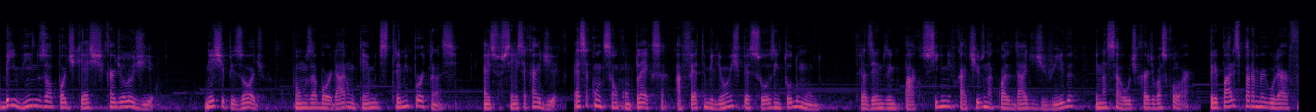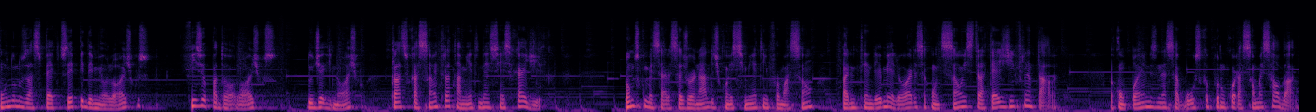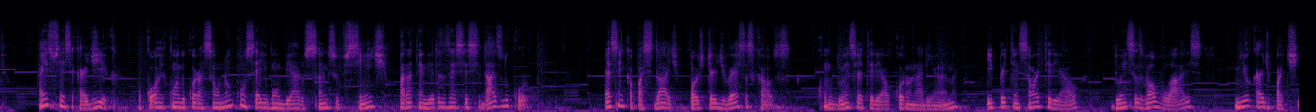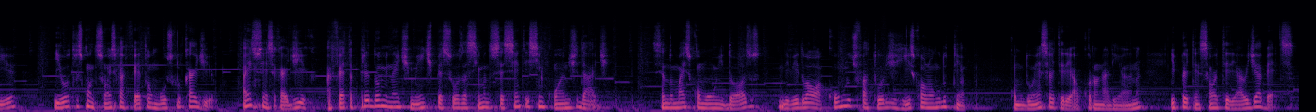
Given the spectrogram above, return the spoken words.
Bem-vindos ao podcast de cardiologia. Neste episódio, vamos abordar um tema de extrema importância: a insuficiência cardíaca. Essa condição complexa afeta milhões de pessoas em todo o mundo, trazendo impactos significativos na qualidade de vida e na saúde cardiovascular. Prepare-se para mergulhar fundo nos aspectos epidemiológicos, fisiopatológicos, do diagnóstico, classificação e tratamento da insuficiência cardíaca. Vamos começar essa jornada de conhecimento e informação para entender melhor essa condição e estratégia de enfrentá-la. Acompanhe-nos nessa busca por um coração mais saudável. A insuficiência cardíaca ocorre quando o coração não consegue bombear o sangue suficiente para atender às necessidades do corpo. Essa incapacidade pode ter diversas causas, como doença arterial coronariana, hipertensão arterial, doenças valvulares, miocardiopatia e outras condições que afetam o músculo cardíaco. A insuficiência cardíaca afeta predominantemente pessoas acima dos 65 anos de idade, sendo mais comum em idosos devido ao acúmulo de fatores de risco ao longo do tempo, como doença arterial coronariana, hipertensão arterial e diabetes.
